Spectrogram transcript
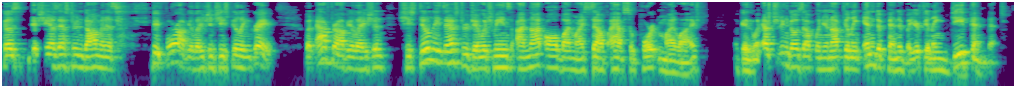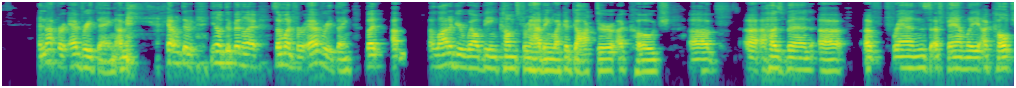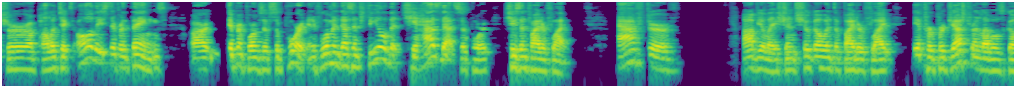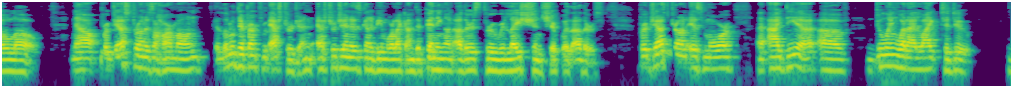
Because if she has estrogen dominance before ovulation, she's feeling great. But after ovulation, she still needs estrogen, which means I'm not all by myself. I have support in my life. Okay, the estrogen goes up when you're not feeling independent, but you're feeling dependent, and not for everything. I mean, I don't, you don't depend on someone for everything, but a, a lot of your well-being comes from having like a doctor, a coach, uh, a husband, uh, of friends, a family, a culture, a politics, all these different things are different forms of support. And if a woman doesn't feel that she has that support, she's in fight or flight. After ovulation, she'll go into fight or flight if her progesterone levels go low. Now, progesterone is a hormone a little different from estrogen. Estrogen is going to be more like I'm depending on others through relationship with others. Progesterone is more an idea of doing what I like to do,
